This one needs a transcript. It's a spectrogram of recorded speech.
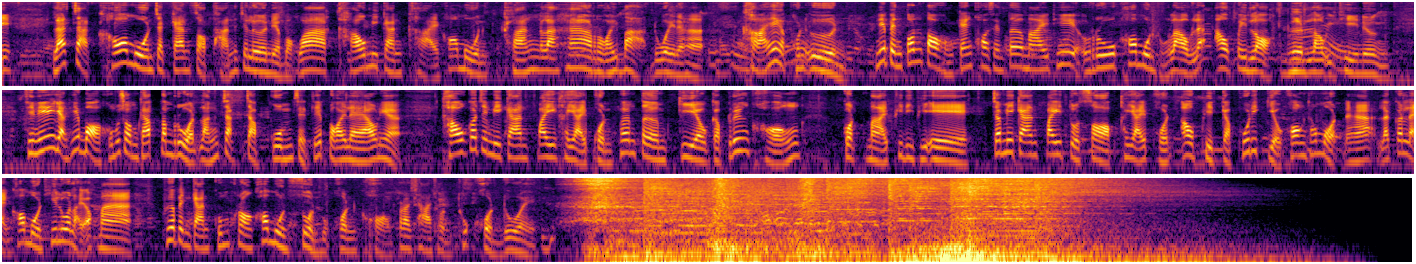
และจากข้อมูลจากการสอบถามนายเจริญเนี่ยบอกว่าเขามีการขายข้อมูลครั้งละ 500 บาทด้วยนะฮะ ขายให้กับคนอื่น นี่เป็นต้นตอของแก๊งคอร์เซนเตอร์ไหมที่รู้ข้อมูลของเรา และเอาไปหลอกเงินเราอีกทีหนึ่งทีนี้อย่างที่บอกคุณผู้ชมครับตำรวจหลังจากจับกลุ่มเสร็จเรียบร้อยแล้วเนี่ยเขาก็จะมีการไปขยายผลเพิ่มเติมเกี่ยวกับเรื่องของ กฎหมาย PDPA จะมีการไปตรวจสอบขยายผลเอาผิดกับผู้ที่เกี่ยวข้องทั้งหมดนะฮะ แล้วก็แหล่งข้อมูลที่รั่วไหลออกมา เพื่อเป็นการคุ้มครองข้อมูลส่วนบุคคลของประชาชนทุกคนด้วย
